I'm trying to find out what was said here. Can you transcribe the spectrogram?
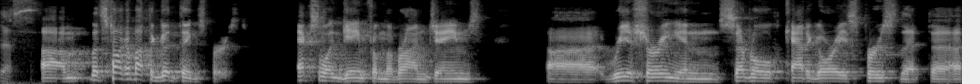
Yes. Um, let's talk about the good things first. Excellent game from LeBron James uh, reassuring in several categories. First, that uh,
